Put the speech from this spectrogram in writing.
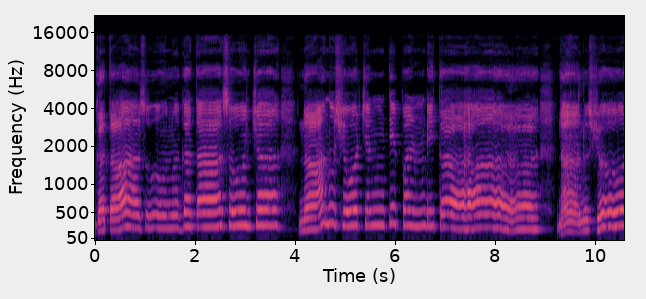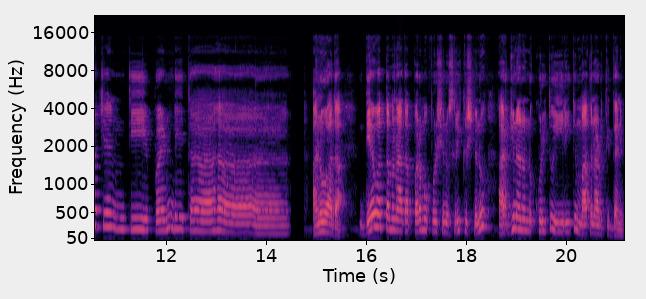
ಗತಾಸೂನ್ ಗತಾಸೂಂಚ ನಾನು ಶೋಚಂತಿ ಪಂಡಿತ. ನಾನು ಶೋಚಂತಿ ಪಂಡಿತ. ಅನುವಾದ. ದೇವೋತ್ತಮನಾದ ಪರಮಪುರುಷನು ಶ್ರೀಕೃಷ್ಣನು ಅರ್ಜುನನನ್ನು ಕುರಿತು ಈ ರೀತಿ ಮಾತನಾಡುತ್ತಿದ್ದಾನೆ.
